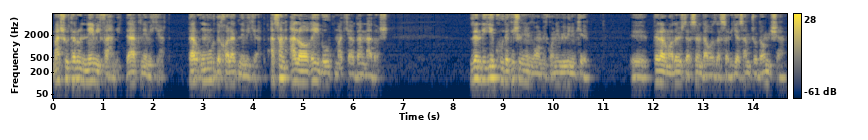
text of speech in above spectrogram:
مشروطه رو نمی‌فهمید درک نمی‌کرد. در امور دخالت نمی‌کرد. اصلا علاقه ای به حکومت کردن نداشت. زندگی کودکیش رو نگاه می‌کنیم می‌بینیم که پدر و مادرش در سن دوازده سالگی از هم جدا میشن.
